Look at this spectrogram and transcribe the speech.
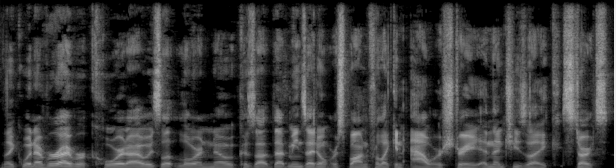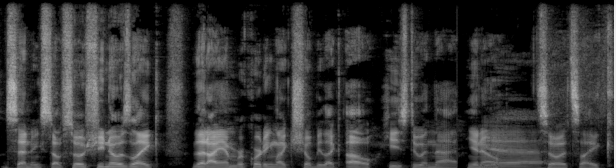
like whenever I record, I always let Lauren know because that means I don't respond for like an hour straight, and then she's like starts sending stuff. So if she knows like that I am recording, like she'll be like, "Oh, he's doing that," you know. Yeah. So it's like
